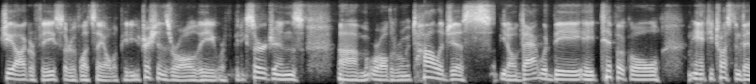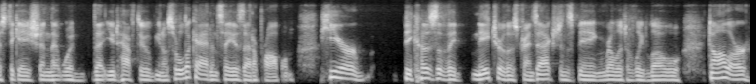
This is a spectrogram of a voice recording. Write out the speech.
geography, sort of let's say all the pediatricians or all the orthopedic surgeons um, or all the rheumatologists, you know that would be a typical antitrust investigation that would that you'd have to you know sort of look at and say is that a problem? Here because of the nature of those transactions being relatively low dollar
